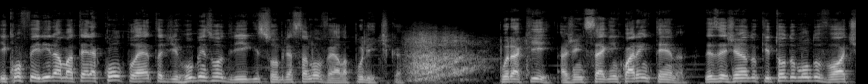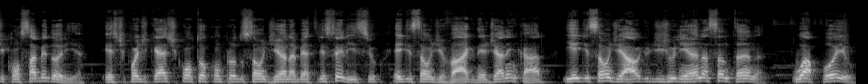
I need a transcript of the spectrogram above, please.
e conferir a matéria completa de Rubens Rodrigues sobre essa novela política. Por aqui, a gente segue em quarentena, desejando que todo mundo vote com sabedoria. Este podcast contou com produção de Ana Beatriz Felício, edição de Wagner de Alencar e edição de áudio de Juliana Santana. O apoio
